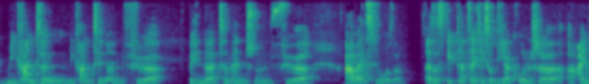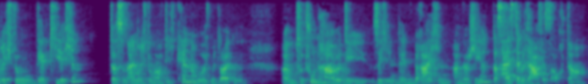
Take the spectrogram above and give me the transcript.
Migranten, Migrantinnen, für behinderte Menschen, für Arbeitslose. Also es gibt tatsächlich so diakonische äh, Einrichtungen der Kirchen. Das sind Einrichtungen auch, die ich kenne, wo ich mit Leuten ähm, zu tun habe, die sich in den Bereichen engagieren. Das heißt, der Bedarf ist auch da.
